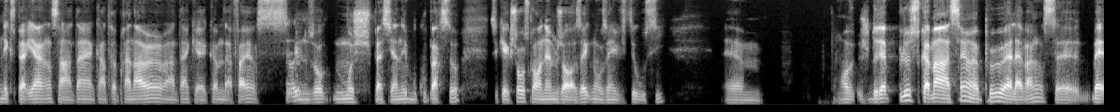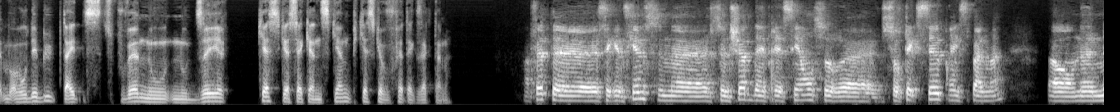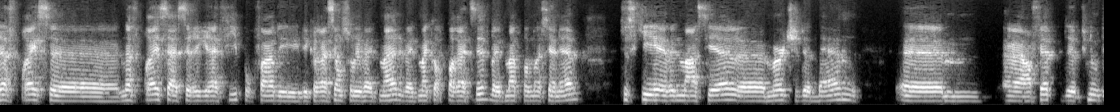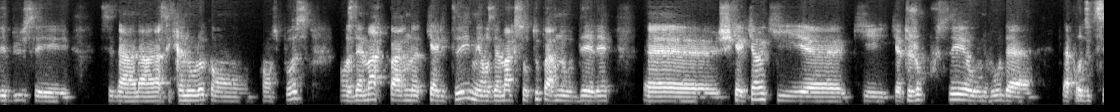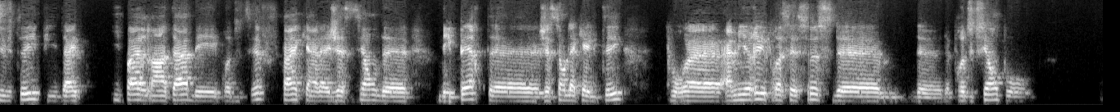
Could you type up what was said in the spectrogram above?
une expérience en tant qu'entrepreneur, en tant que comme d'affaires. Nous autres, moi, je suis passionné beaucoup par ça. C'est quelque chose qu'on aime jaser avec nos invités aussi. je voudrais plus commencer un peu à l'avance. Euh, ben, au début, peut-être, si tu pouvais nous, dire qu'est-ce que Second Skin puis qu'est-ce que vous faites exactement? En fait, euh, Second Skin, c'est une, euh, une shop d'impression sur, sur textile principalement. Euh, on a neuf presses, euh, neuf presses à sérigraphie pour faire des décorations sur les vêtements, des vêtements corporatifs, vêtements promotionnels, tout ce qui est événementiel, euh, merch de band. en fait, depuis nos débuts, c'est dans, ces créneaux-là qu'on se pousse. On se démarque par notre qualité, mais on se démarque surtout par nos délais. je suis quelqu'un qui, qui, a toujours poussé au niveau de la productivité, puis d'être hyper rentable et productif, tant qu'à la gestion de, des pertes, euh, gestion de la qualité. pour améliorer les processus de, de, production pour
